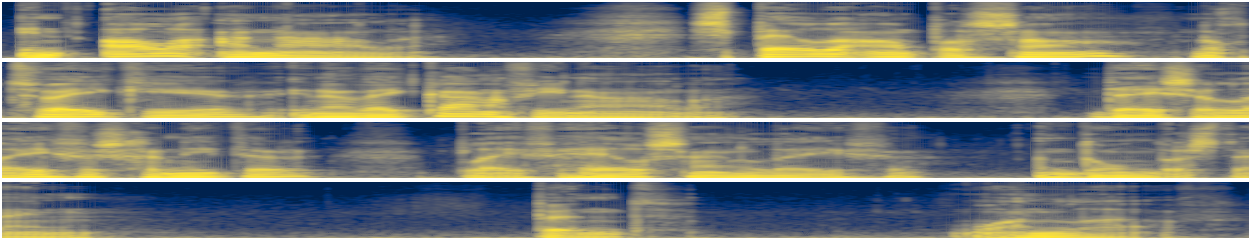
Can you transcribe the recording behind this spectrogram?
in alle analen. Speelde en passant nog twee keer in een WK-finale. Deze levensgenieter bleef heel zijn leven een dondersteen. Punt. One love.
